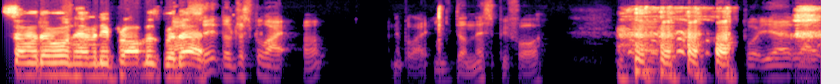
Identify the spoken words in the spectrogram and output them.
Some of them won't have any problems with that's that. it. They'll just be like, oh, and they'll be like, you've done this before. But yeah, like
